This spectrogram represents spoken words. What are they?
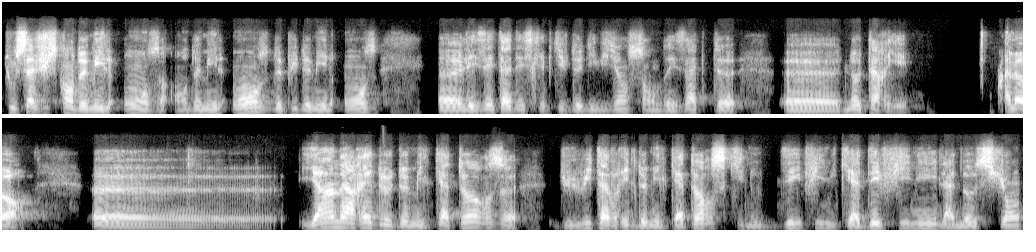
Tout ça jusqu'en 2011. En 2011, depuis 2011, euh, les états descriptifs de division sont des actes euh, notariés. Alors, euh, il y a un arrêt de 2014, du 8 avril 2014, qui, nous définit, qui a défini la notion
